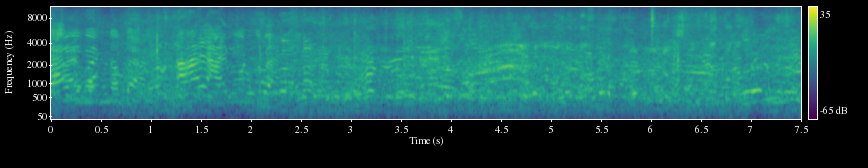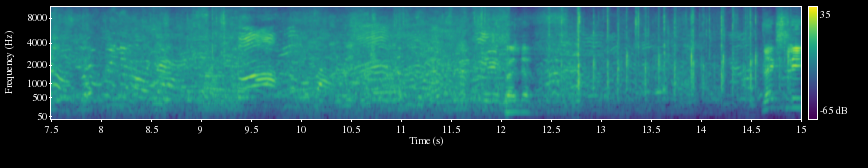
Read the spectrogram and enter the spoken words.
I want the bag. I, I want the bag. Well done. Nextly,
